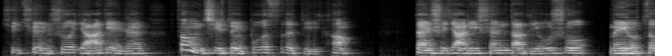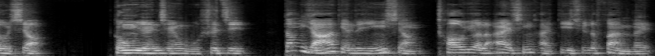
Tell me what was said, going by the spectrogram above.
去劝说雅典人放弃对波斯的抵抗，但是亚历山大的游说没有奏效。公元前五世纪，当雅典的影响超越了爱琴海地区的范围，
